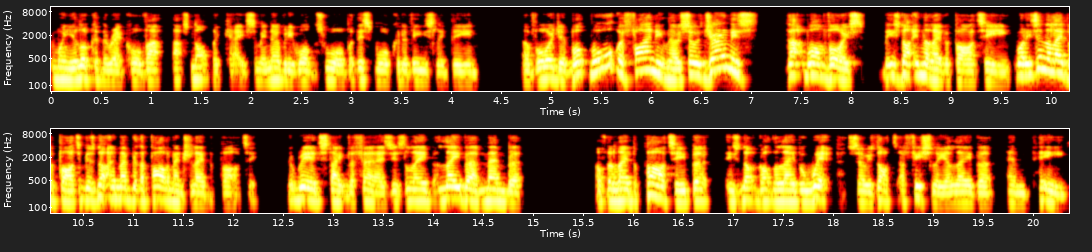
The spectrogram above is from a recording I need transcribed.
when you look at the record, that that's not the case. I mean, nobody wants war, but this war could have easily been avoided. But, but what we're finding though, so Jeremy's that one voice, he's not in the Labour Party. Well, he's in the Labour Party, but he's not a member of the Parliamentary Labour Party. The weird state of affairs. A Labour, Labour member of the Labour Party, but he's not got the Labour whip, so he's not officially a Labour MP.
